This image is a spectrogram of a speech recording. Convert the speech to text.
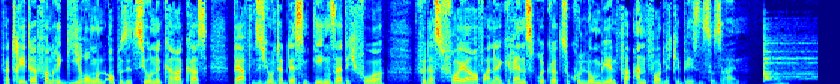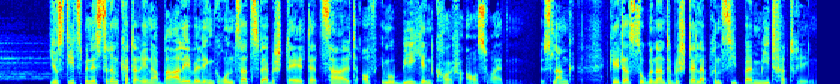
Vertreter von Regierung und Opposition in Caracas werfen sich unterdessen gegenseitig vor, für das Feuer auf einer Grenzbrücke zu Kolumbien verantwortlich gewesen zu sein. Justizministerin Katharina Barley will den Grundsatz, wer bestellt, der zahlt, auf Immobilienkäufe ausweiten. Bislang gilt das sogenannte Bestellerprinzip bei Mietverträgen.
